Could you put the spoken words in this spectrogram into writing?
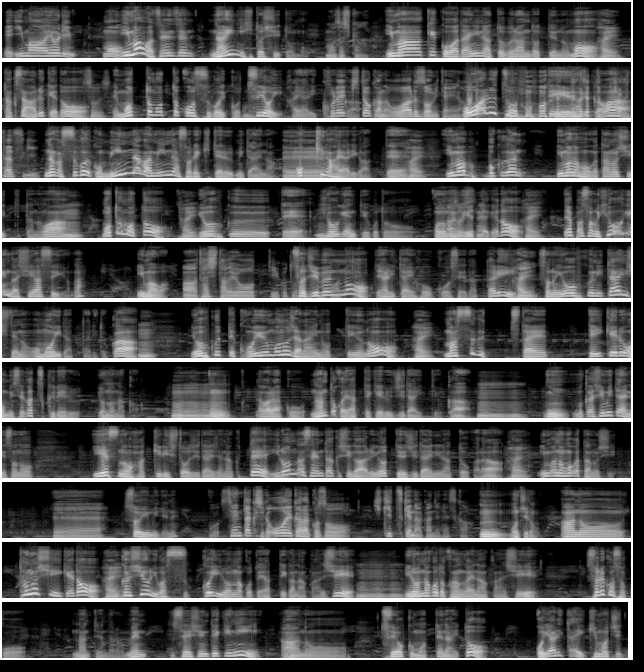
え今よりも？今は全然ないに等しいと思う。まあ確かに今結構話題になったブランドっていうのも、はい。たくさんあるけどそうです。でもっともっとこうすごいこう強い流行りっていうか。これ着とかな終わるぞみたいな。終わるぞっていうよりかは なんかすごいこうみんながみんなそれ着てるみたいな、へー。大きな流行りがあって、はい。今僕が今の方が楽しいって言ったのはうん。もともとはい。洋服で表現っていうことをこの前も言ったけど、はい。やっぱその表現がしやすいよな今は。ああ多種多様っていうこと。そう自分のやりたい方向性だったり、はい。その洋服に対しての思いだったりとか、うん。洋服ってこういうものじゃないのっていうのをはい。まっすぐ伝えていけるお店が作れる世の中。うんうんう、うん。んだからこうなんとかやっていける時代っていうか、うんうんうん、昔みたいにそのイエスのはっきりしとう時代じゃなくていろんな選択肢があるよっていう時代になっとうからはい。今の方が楽しいえそういう意味でね。ー、選択肢が多いからこそ引きつけなあかんじゃないですか？うんもちろん。あのー楽しいけど、はい。昔よりはすっごいいろんなことやっていかなあかんし、うんうんうん。いろんなこと考えなあかんしそれこそこうなんて言うんだろう。精神的に、はい。あのー強く持ってないとこうやりたい気持ち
